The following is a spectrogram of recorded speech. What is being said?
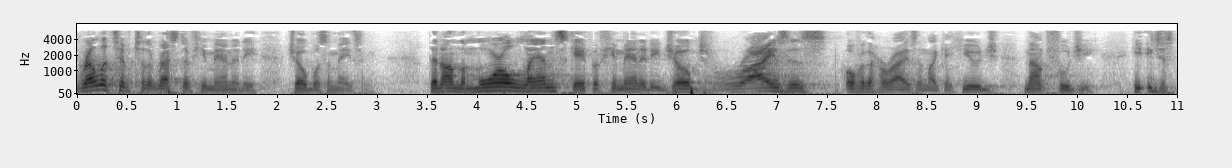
relative to the rest of humanity, Job was amazing. That on the moral landscape of humanity, Job just rises over the horizon like a huge Mount Fuji. He, he just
